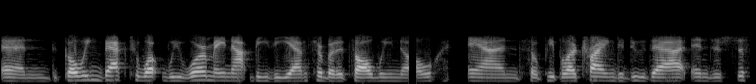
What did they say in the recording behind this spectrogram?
and going back to what we were may not be the answer but it's all we know. And so people are trying to do that and there's just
